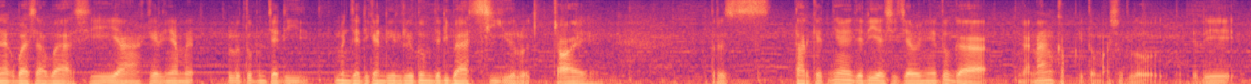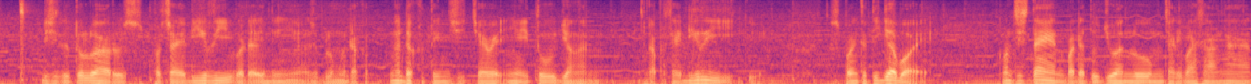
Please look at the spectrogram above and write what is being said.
banyak basa basi yang akhirnya lu tuh menjadi menjadikan diri lu tuh menjadi basi gitu loh coy. Terus targetnya jadi ya si ceweknya itu nggak nggak nangkep gitu maksud lu. Jadi di situ tuh lu harus percaya diri pada intinya sebelum ngedeket, ngedeketin si ceweknya itu jangan nggak percaya diri gitu ya. terus poin ketiga boy konsisten pada tujuan lu mencari pasangan.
